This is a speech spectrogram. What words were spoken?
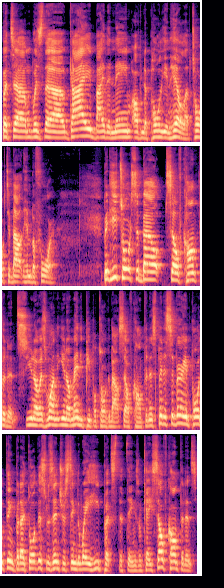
but um, was the guy by the name of Napoleon Hill. I've talked about him before. But he talks about self-confidence, you know, as one, you know, many people talk about self-confidence, but it's a very important thing. But I thought this was interesting the way he puts the things, okay? Self-confidence.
